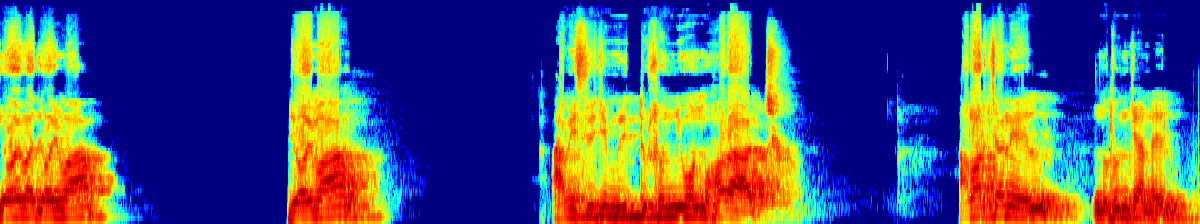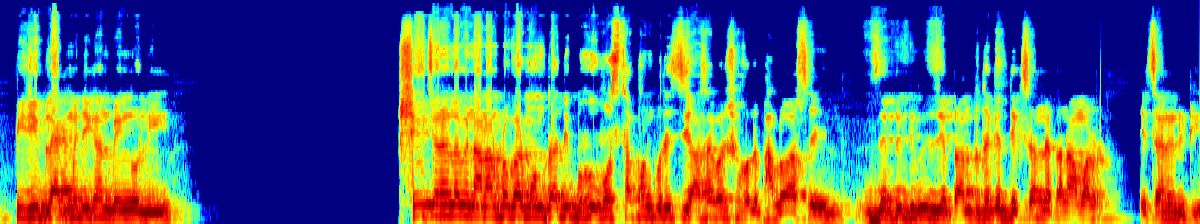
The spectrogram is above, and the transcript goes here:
জয় মা জয় মা। জয় মা। আমি শ্রীজি মৃত্যু সঞ্জীবন মহারাজ। আমার চ্যানেল, নতুন channel PG black magic and Bengali সেই চ্যানেল আমি নানান প্রকার মন্ত্রাদি বহু উপস্থাপন করেছি। আশা করি সকলে ভালো আছেন। যে পৃথিবীর যে প্রান্ত থেকে দেখছেন না কেন, আমার এই চ্যানেলটি।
